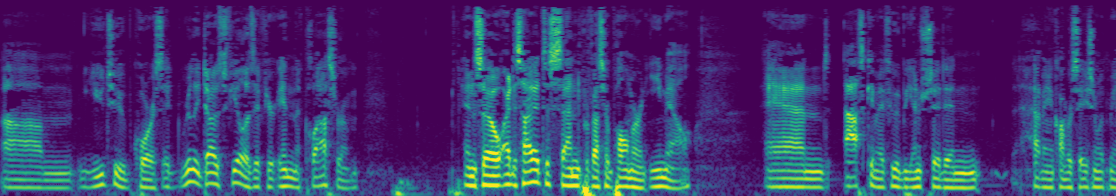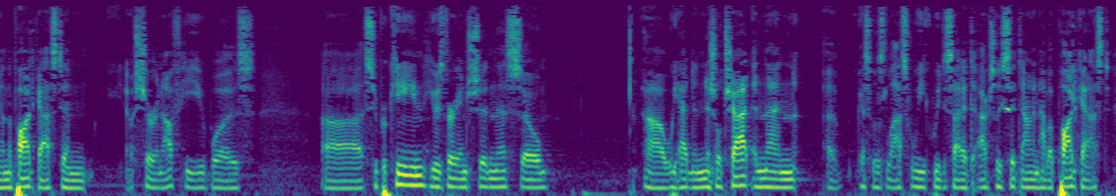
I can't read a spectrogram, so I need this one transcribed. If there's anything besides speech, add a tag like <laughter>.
um, YouTube course, it really does feel as if you're in the classroom. And so I decided to send Professor Palmer an email and ask him if he would be interested in having a conversation with me on the podcast. And you know, sure enough, he was uh, super keen. He was very interested in this, so uh, we had an initial chat, and then uh, I guess it was last week we decided to actually sit down and have a podcast.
